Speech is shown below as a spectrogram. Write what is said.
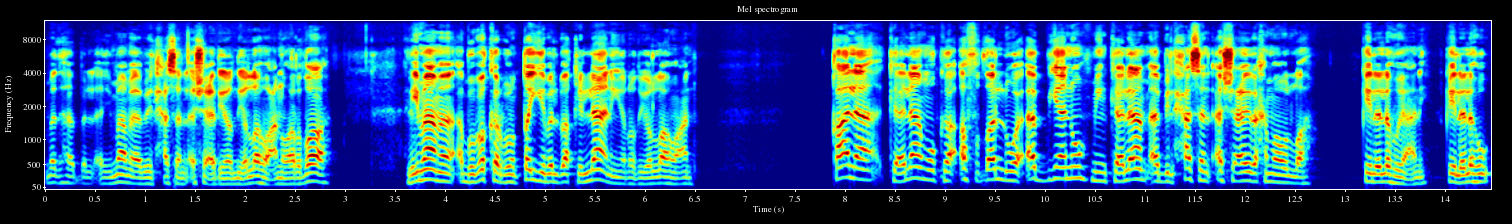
مذهب الإمام أبي الحسن الأشعري رضي الله عنه وأرضاه الإمام أبو بكر بن طيب الباقلاني رضي الله عنه. قال كلامك أفضل وأبين من كلام أبي الحسن الأشعري رحمه الله. قيل له يعني قيل له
